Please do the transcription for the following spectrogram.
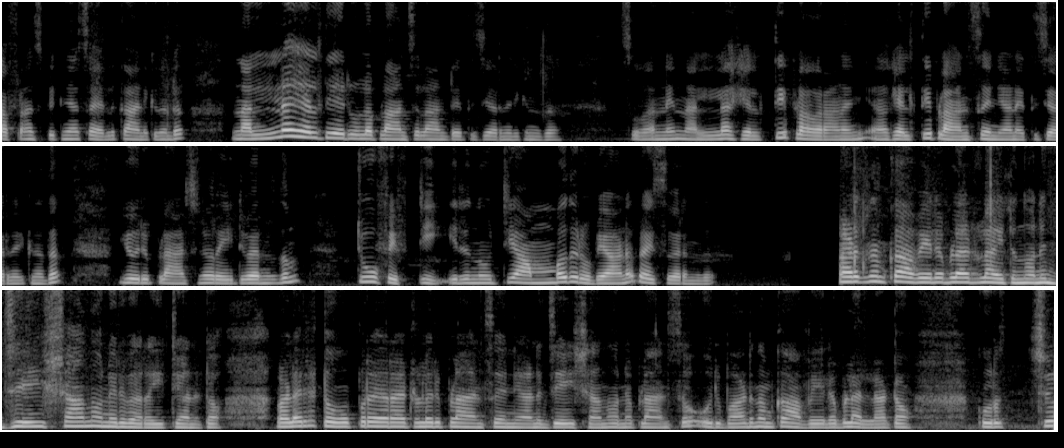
റെഫറൻസ് പിക്ക് ഞാൻ സൈഡിൽ കാണിക്കുന്നുണ്ട്. നല്ല ഹെൽത്തി ആയിട്ടുള്ള പ്ലാന്റ്സുകളാണ് എത്തിച്ചേർന്നിരിക്കുന്നത്. സുവർണയും നല്ല ഹെൽത്തി ഫ്ലവറാണ് ഹെൽത്തി പ്ലാന്റ്സ് തന്നെയാണ് എത്തിച്ചേർന്നിരിക്കുന്നത്. ഈ ഒരു പ്ലാന്റ്സിന് റേറ്റ് വരുന്നതും ടു ഫിഫ്റ്റി ഇരുന്നൂറ്റി അമ്പത് രൂപയാണ് പ്രൈസ് വരുന്നത്. അടുത്ത് നമുക്ക് അവൈലബിൾ ആയിട്ടുള്ള ഐറ്റം എന്ന് പറഞ്ഞാൽ ജയ്ഷ എന്ന് പറഞ്ഞൊരു വെറൈറ്റി ആണ് കേട്ടോ വളരെ ടോപ്പ് റെയർ ആയിട്ടുള്ള ഒരു പ്ലാന്റ്സ് തന്നെയാണ് ജെയ്ഷ എന്ന് പറഞ്ഞ പ്ലാന്റ്സ് ഒരുപാട് നമുക്ക് അവൈലബിൾ അല്ല കേട്ടോ കുറച്ച്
